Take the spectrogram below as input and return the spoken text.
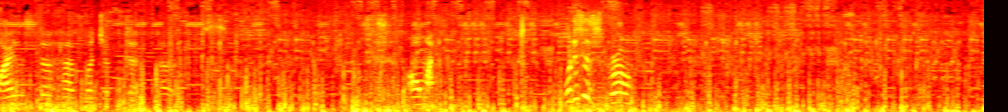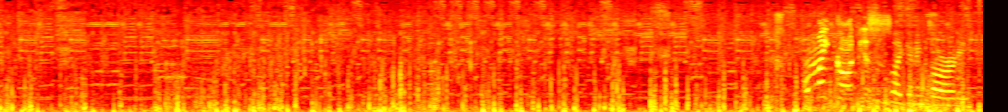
Why does it still have a bunch of death notes? Oh my. What is this, bro? this is like an authority.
